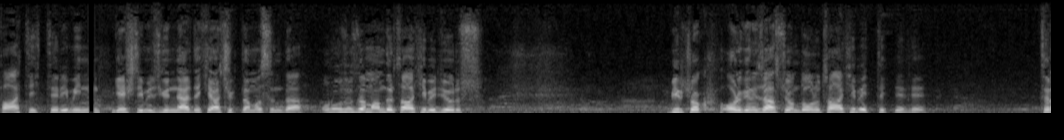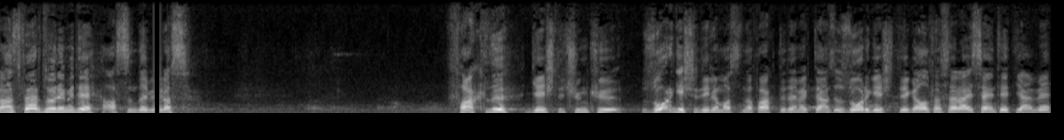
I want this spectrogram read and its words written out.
Fatih Terim'in geçtiğimiz günlerdeki açıklamasında onu uzun zamandır takip ediyoruz. Birçok organizasyonda onu takip ettik dedi. Transfer dönemi de aslında biraz farklı geçti çünkü zor geçti diyelim aslında farklı demektense zor geçti. Galatasaray, Saint Etienne ve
